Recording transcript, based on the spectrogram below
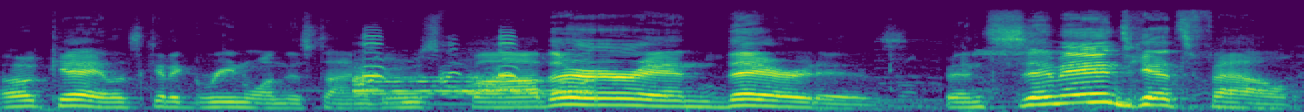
Okay, let's get a green one this time. Goose Father, and there it is. Ben Simmons gets fouled.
